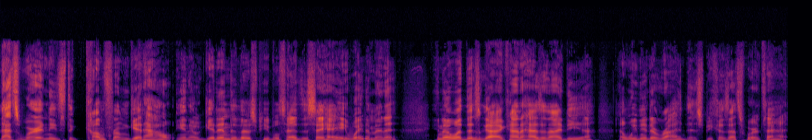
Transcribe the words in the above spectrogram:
that's where it needs to come from. Get out, you know, get into those people's heads and say, hey, wait a minute. You know what? This guy kind of has an idea and we need to ride this because that's where it's at.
